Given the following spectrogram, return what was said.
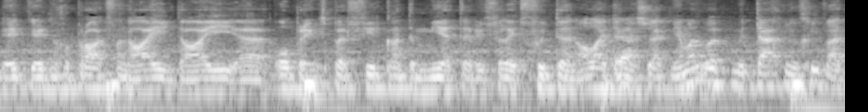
jy het, jy het nog gepraat van daai daai uh, opbrengs per vierkante meter, hoeveelheid voete en al daai dinge. Ja. So ek neem aan ook met tegnologie wat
